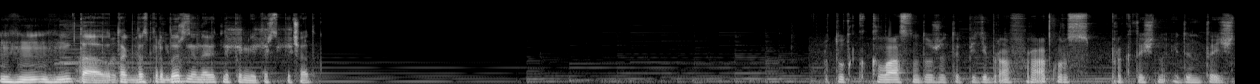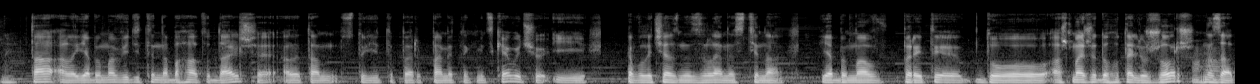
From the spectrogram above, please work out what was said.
Угу, угу, А та, тут так без такі приближення мазки. навіть не помітиш спочатку. Тут класно дуже ти підібрав ракурс, практично ідентичний. Та, але я би мав відійти набагато далі, але там стоїть тепер пам'ятник Міцкевичу і така величезна зелена стіна. Я би мав перейти до аж майже до готелю Жорж Ага. назад,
